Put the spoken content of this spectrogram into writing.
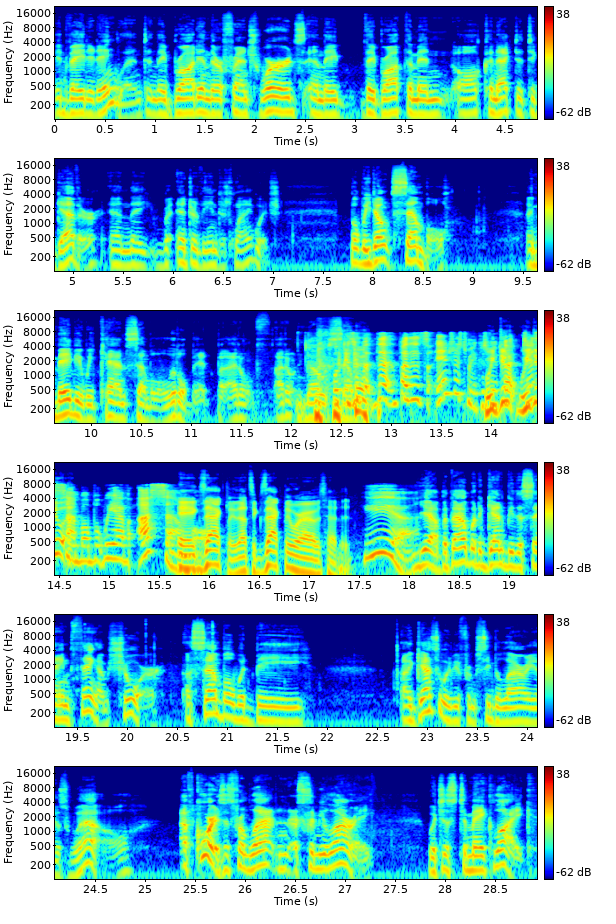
invaded England and they brought in their French words and they, they brought them in all connected together and they entered the English language. But we don't semble. And maybe we can semble a little bit, but I don't I don't know Because, semble. but, that, but it's interesting because We we've do- got we do- dissemble, but we have assemble. Exactly. That's exactly where I was headed. Yeah. Yeah, but that would again be the same thing, I'm sure. Assemble would be I guess it would be from simulare as well. Of course, it's from Latin assimilare, which is to make like.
